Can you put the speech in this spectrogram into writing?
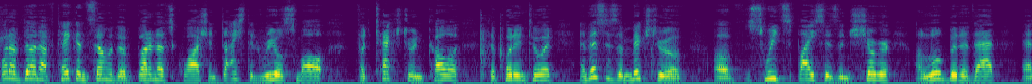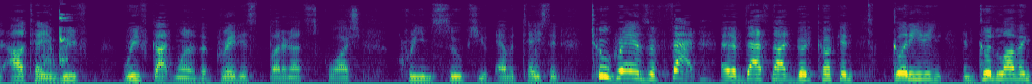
What I've done, I've taken some of the butternut squash and diced it real small for texture and color to put into it. And this is a mixture of, of sweet spices and sugar, a little bit of that, and I'll tell you, we've, we've got one of the greatest butternut squash cream soups you've ever tasted. Two grams of fat, and if that's not good cooking, good eating, and good loving,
